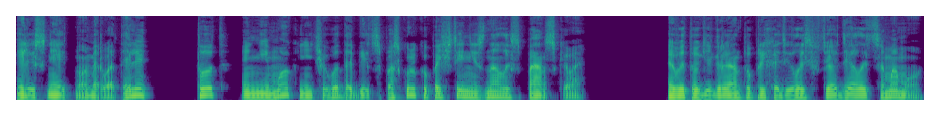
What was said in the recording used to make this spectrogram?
или снять номер в отеле, тот не мог ничего добиться, поскольку почти не знал испанского. В итоге Гранту приходилось все делать самому,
